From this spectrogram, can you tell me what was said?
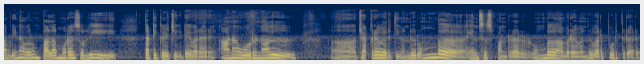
அப்படின்னு அவரும் பல முறை சொல்லி தட்டி கழிச்சுக்கிட்டே வராரு. ஆனால் ஒரு நாள் சக்கரவர்த்தி வந்து ரொம்ப இன்சஸ்ட் பண்ணுறாரு ரொம்ப அவரை வந்து வற்புறுத்துறாரு.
